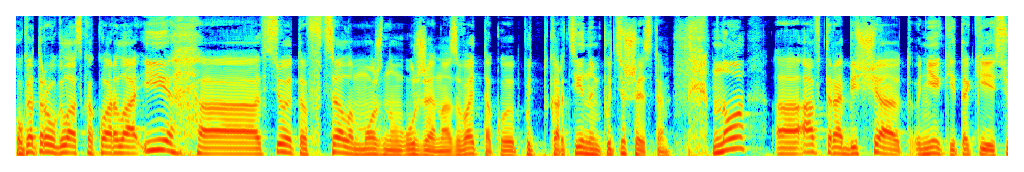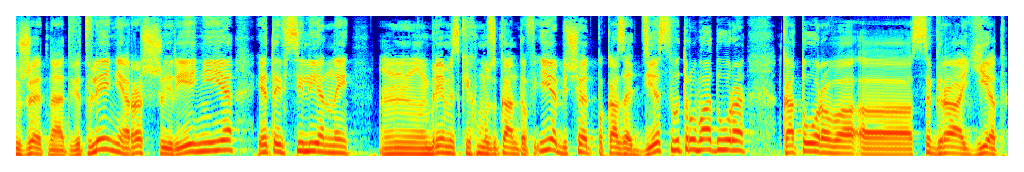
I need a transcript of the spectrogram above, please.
у которого глаз как у орла. И э, а, все это в целом можно уже назвать такой путь, картинным путешествием. Но э, авторы обещают некие такие сюжетные ответвления, расширение этой вселенной бременских музыкантов и обещают показать детство Трубадура, которого э, сыграет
